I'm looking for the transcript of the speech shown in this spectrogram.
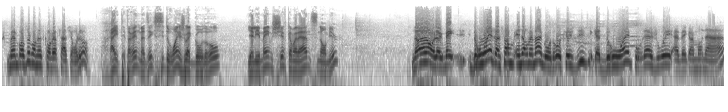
Je suis même pas sûr qu'on a cette conversation-là. Arrête, t'es en train de me dire que si Drouin joue avec Gaudreau, il y a les mêmes chiffres que Monahan, sinon mieux? Non, non, non. là, ben, Drouin ressemble énormément à Gaudreau. Ce que je dis, c'est que Drouin pourrait jouer avec un Monahan.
